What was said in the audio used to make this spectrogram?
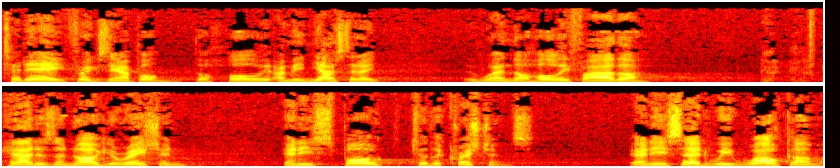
today, for example, the Holy, I mean, yesterday, when the Holy Father had his inauguration and he spoke to the Christians and he said, We welcome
